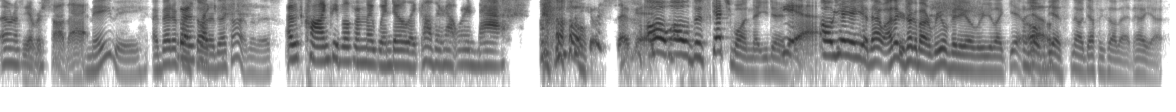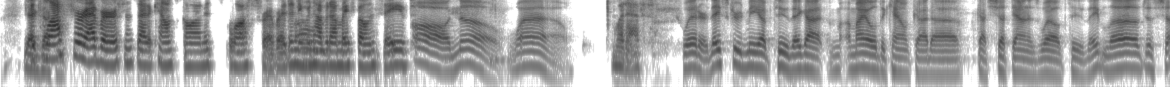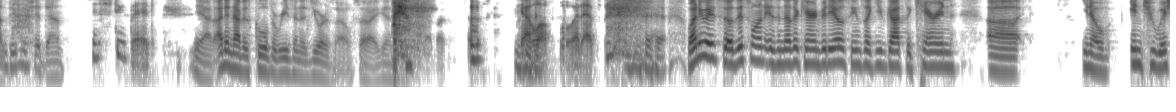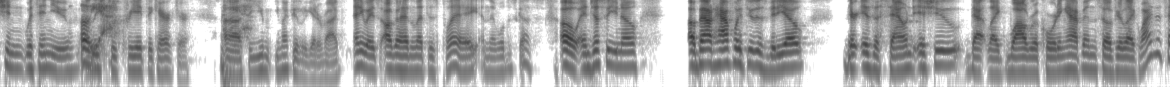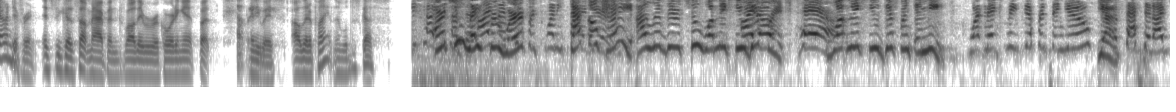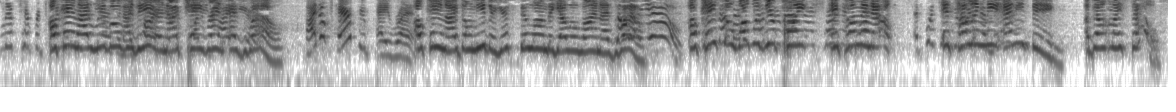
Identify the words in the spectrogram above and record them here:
I don't know if you ever saw that. Maybe. I bet if Where I saw it, I'd be like, oh, I remember this. I was calling people from my window, like, oh, they're not wearing masks. Oh. it was so good. Oh, oh, the sketch one that you did. yeah. Oh yeah, yeah, yeah. That one. I thought you were talking about a real video where you're like, yeah. Oh, Oh, yes, no, definitely saw that. Hell yeah. Yeah. it's exactly. lost forever since that account's gone. It's lost forever. I didn't even Oh, have it on my phone saved. Oh no! Wow. Whatevs. Twitter. They screwed me up too. They got my old account got uh got shut down as well too. They love just shutting people shit down. It's stupid. Yeah, I didn't have as cool of a reason as yours though, so I guess. but- Yeah, well, whatever. well, anyways, so this one is another Karen video. Seems like you've got the Karen, uh, you know, intuition within you, Oh, at least yeah. to create the character. Uh, so you you might be able to get her vibe. Anyways, I'll go ahead and let this play, and then we'll discuss. Oh, and just so you know, about halfway through this video, there is a sound issue that like while recording happened. So if you're like, why does it sound different? It's because something happened while they were recording it. But Okay. anyways, I'll let it play, and then we'll discuss. Aren't you late for work? That's okay. I live there too. What makes you I don't different? care. What makes you different than me? What makes me different than you? Yes. The fact that I've lived here for 25 Okay, and I live over I've there and I pay rent 25 as years. well. I don't care if you pay rent. Okay, and I don't either. You're still on the yellow line as So well. are you. Okay, so what was your point in coming out and you telling me anything about myself?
